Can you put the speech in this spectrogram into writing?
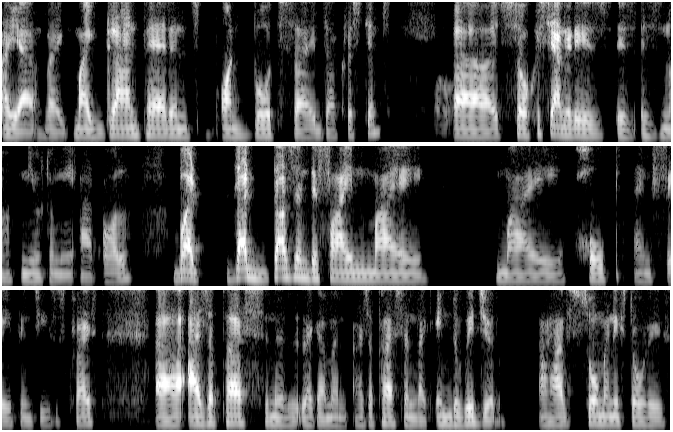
Uh, yeah, like my grandparents on both sides are Christians. Uh, so Christianity is is is not new to me at all, but that doesn't define my my hope and faith in Jesus Christ. Uh, as a person, like I mean, as a person, like individual, I have so many stories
